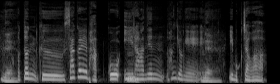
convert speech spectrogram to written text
네. 어떤 그 싹을 받고 일하는 환경에 네. 이 목자와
